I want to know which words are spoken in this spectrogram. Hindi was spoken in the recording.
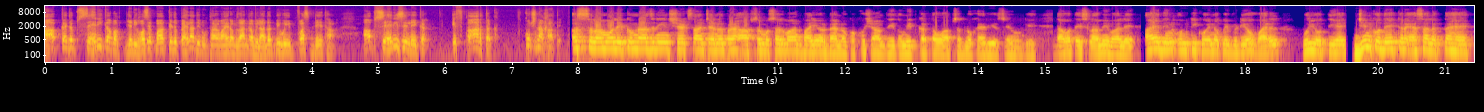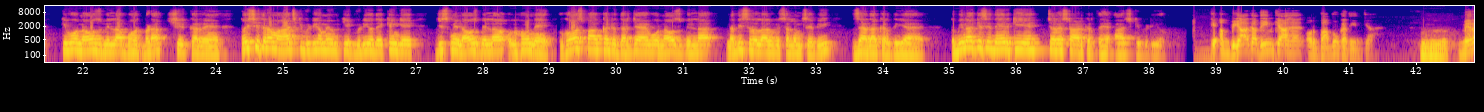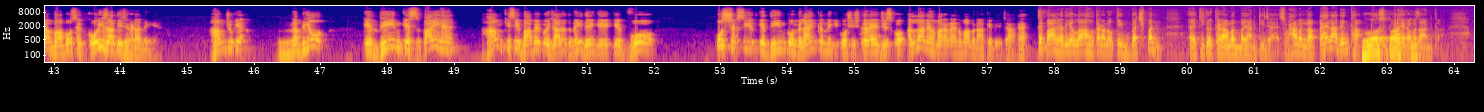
आपका जब सहरी का वक्त, यानी गौसे पाक का जो पहला दिन था माह रमज़ान का विलादत भी हुई, फ़र्स्ट डे था, आप सहरी से लेकर इफ्तार तक कुछ ना खाते। वालेकुम नाजरीन, शेख खान चैनल पर आप सब मुसलमान भाइयों और बहनों को खुश आमदीद। उम्मीद करता हूँ आप सब लोग खैरियत से होंगे। दावत इस्लामी वाले, आए दिन उनकी कोई ना कोई वीडियो वायरल हुई होती है, जिनको देखकर ऐसा लगता है कि वो नाउज बिल्ला बहुत बड़ा शिरक कर रहे हैं। तो इसी तरह हम आज की वीडियो में उनकी एक वीडियो देखेंगे जिसमें नाउज बिल्ला उन्होंने गौस पाक का जो दर्जा है, वो नाउज बिल्ला नबी सल्लल्लाहु अलैहि वसल्लम से भी ज़्यादा कर दिया है। तो बिना किसी देर किए चले स्टार्ट करते हैं आज की वीडियो। कि अंबिया का दीन क्या है और बाबों का दीन क्या है? मेरा बाबों से कोई जाति झगड़ा नहीं है। हम चूँकि नबियों के दीन के सिपाही हैं, हम किसी बाबे को इजाज़त नहीं देंगे कि वो उस शख्सियत के दीन को मिलाइन करने की कोशिश करे जिसको अल्लाह ने हमारा रहनुमा बना के भेजा है। पाक रदी अल्लाह तआला की बचपन की कोई करामत बयान की जाए। सुबहान अल्लाह पहला दिन था माह रमज़ान का।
